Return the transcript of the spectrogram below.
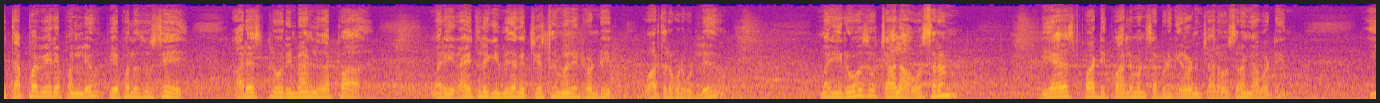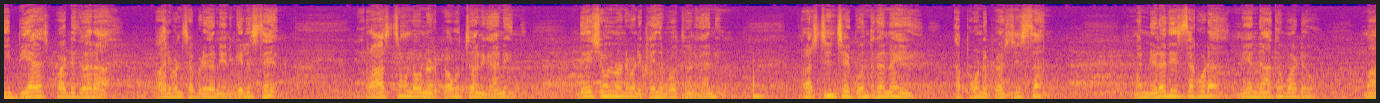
ఇవి తప్ప వేరే పని లేవు. పేపర్లు చూస్తే అరెస్టులు రిమాండ్లు తప్ప మరి రైతులకు ఈ విధంగా చేస్తున్నామనేటువంటి వార్తలు కూడా కూడా లేవు. మరి ఈరోజు చాలా అవసరం. బీఆర్ఎస్ పార్టీ పార్లమెంట్ సభ్యుడికి గెలవడం చాలా అవసరం కాబట్టి ఈ బీఆర్ఎస్ పార్టీ ద్వారా పార్లమెంట్ సభ్యుడిగా నేను గెలిస్తే రాష్ట్రంలో ఉన్న ప్రభుత్వాన్ని కానీ దేశంలో ఉన్నటువంటి కేంద్ర ప్రభుత్వాన్ని కానీ ప్రశ్నించే గొంతుకన్నై తప్పకుండా ప్రశ్నిస్తా. మరి నిలదీస్తా కూడా నేను నాతో పాటు మా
